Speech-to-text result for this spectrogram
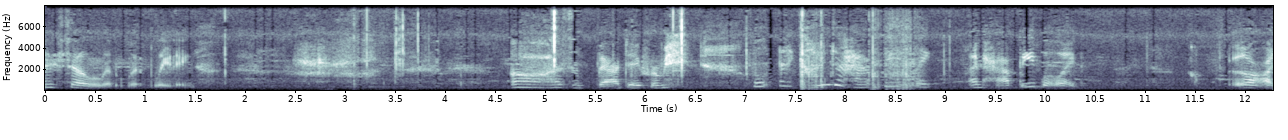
I feel a little bit bleeding. Oh, that's a bad day for me. Well, I'm kind of happy. Like, I'm happy, but like, oh, God.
